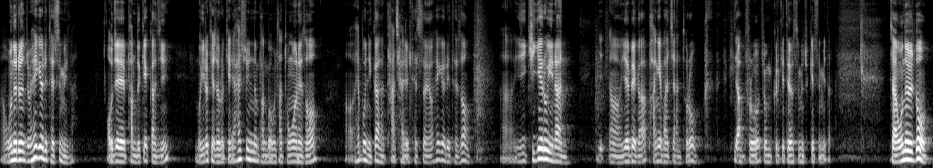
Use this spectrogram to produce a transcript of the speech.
아, 오늘은 좀 해결이 됐습니다. 어제 밤 늦게까지 뭐 이렇게 저렇게 할 수 있는 방법을 다 동원해서 어, 해보니까 다 잘 됐어요. 해결이 돼서 아, 이 기계로 인한 예- 어, 예배가 방해받지 않도록 앞으로 좀 그렇게 되었으면 좋겠습니다. 자 오늘도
